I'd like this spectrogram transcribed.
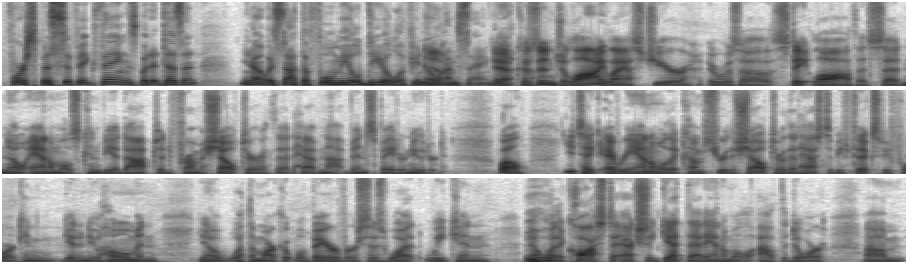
for specific things, but it doesn't, you know, it's not the full meal deal, if you know Yeah. what I'm saying. Yeah, because in July last year, there was a state law that said no animals can be adopted from a shelter that have not been spayed or neutered. Well, you take every animal that comes through the shelter that has to be fixed before it can get a new home, and you know what the market will bear versus what we can, you know, what it costs to actually get that animal out the door. Um,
